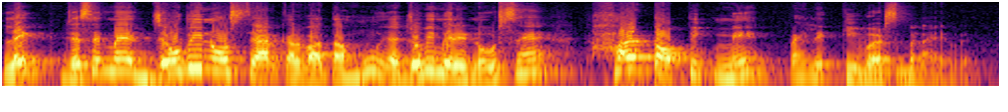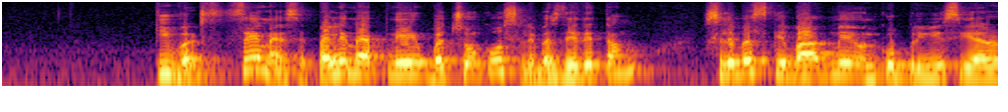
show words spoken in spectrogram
लाइक like, जैसे मैं जो भी नोट्स तैयार करवाता हूँ या जो भी मेरे नोट्स हैं हर टॉपिक में पहले कीवर्ड्स बनाए हुए। कीवर्ड्स सेम ऐसे। पहले मैं अपने बच्चों को सिलेबस दे देता हूँ सिलेबस के बाद में उनको प्रीवियस ईयर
